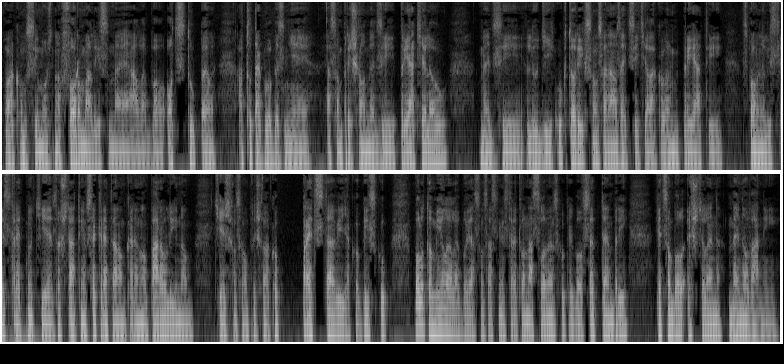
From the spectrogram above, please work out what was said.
o akomsi možno formalizme alebo odstupe a to tak vôbec nie je. Ja som prišiel medzi priateľov, medzi ľudí, u ktorých som sa naozaj cítil ako veľmi prijatý. Spomenuli ste stretnutie so štátnym sekretárom Karenom Parolínom, tiež som sa mu prišiel ako predstaviť ako biskup. Bolo to milé, lebo ja som sa s ním stretol na Slovensku, keď bol v septembri, keď som bol ešte len menovaný.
